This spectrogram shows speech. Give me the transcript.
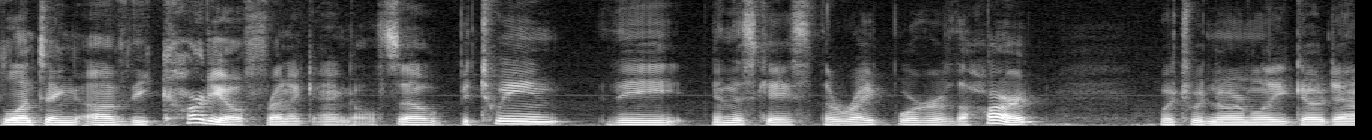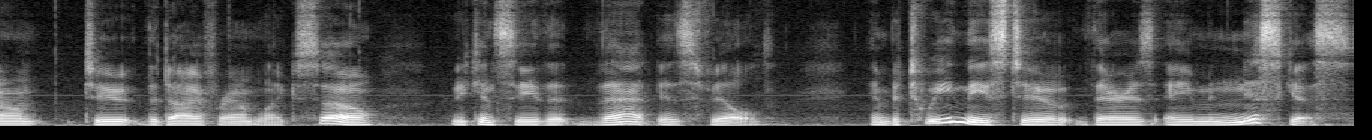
blunting of the cardiophrenic angle. So between the, in this case, the right border of the heart, which would normally go down to the diaphragm like so, we can see that that is filled. And between these two, there is a meniscus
